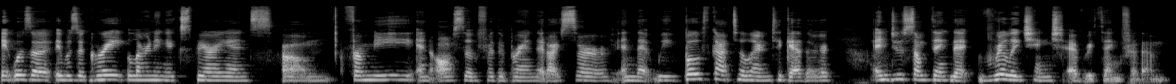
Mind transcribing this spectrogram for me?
it was a it was a great learning experience um, for me and also for the brand that I serve, and that we both got to learn together and do something that really changed everything for them.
